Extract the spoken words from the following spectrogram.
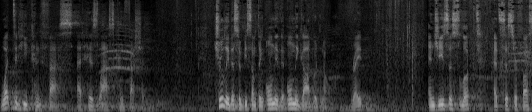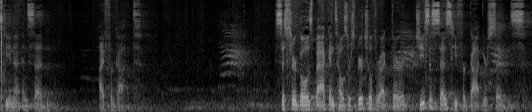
what did he confess at his last confession? Truly, this would be something only that only God would know, right? And Jesus looked at Sister Faustina and said, I forgot. Sister goes back and tells her spiritual director, Jesus says he forgot your sins.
